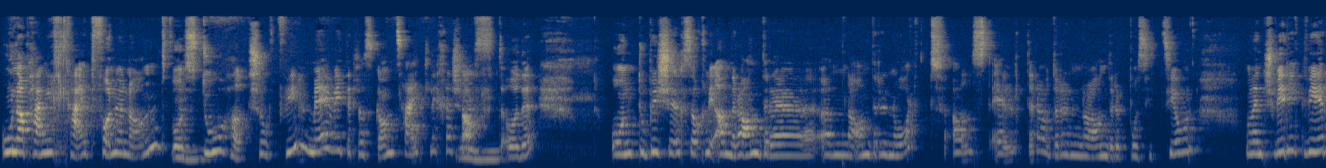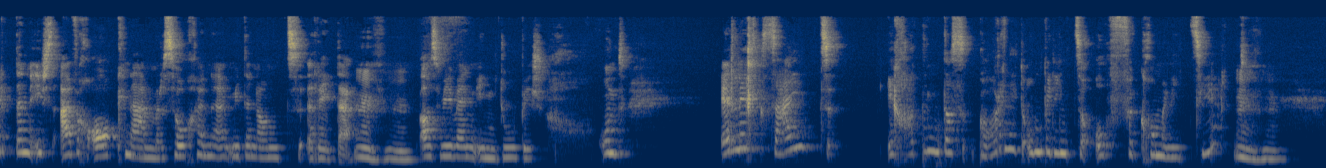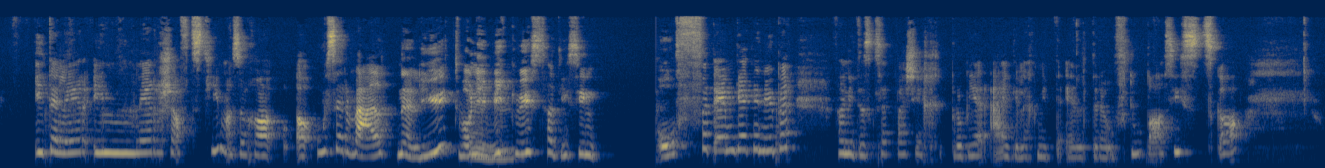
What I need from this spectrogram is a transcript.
Unabhängigkeit voneinander, wo Mhm. du halt schon viel mehr wieder das Ganzheitliche schafft, Mhm. oder? Und du bist so ein bisschen an, einer anderen, an einem anderen Ort als die Eltern oder in einer anderen Position. Und wenn es schwierig wird, dann ist es einfach angenehmer, so können miteinander reden, Mhm. als wie wenn im Du bist. Und ehrlich gesagt, ich habe das gar nicht unbedingt so offen kommuniziert Mhm. in der Lehr im Lehrerschaftsteam. Also ich habe an auserwählten Leuten, die ich Mhm. wie gewusst habe, die sind offen dem gegenüber, habe ich das gesagt, weißt, ich probiere eigentlich mit den Eltern auf Du-Basis zu gehen.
